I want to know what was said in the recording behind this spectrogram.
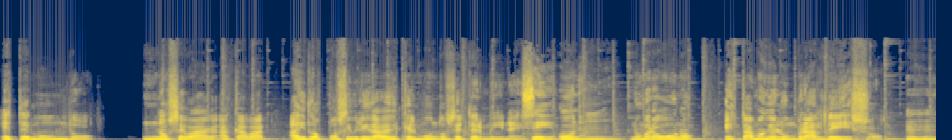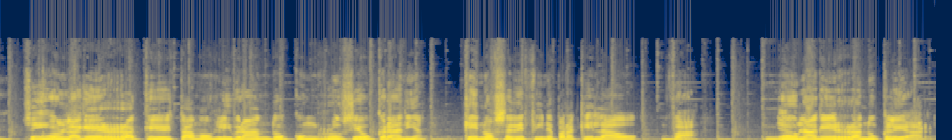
este mundo no se va a acabar. Hay dos posibilidades de que el mundo se termine. Sí, una. Número uno, estamos en el umbral de eso. Ujú. Con la guerra que estamos librando con Rusia y Ucrania, que no se define para qué lado va. Una guerra nuclear.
